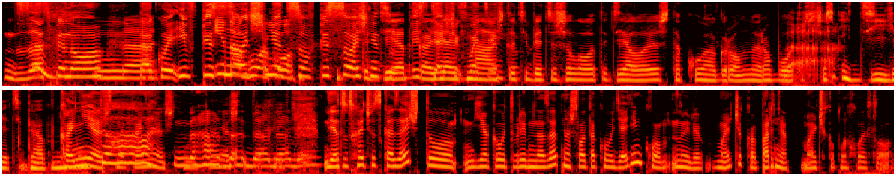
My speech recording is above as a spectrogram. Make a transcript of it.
за спину, Да. такой и в И песочницу, в песочницу, в Детка, я знаю, что тебе тяжело, ты делаешь такую огромную работу Да. сейчас. Иди, я тебя обниму. Конечно, Да. конечно. Да, да, конечно, да, да, да. Я тут хочу сказать, что я какое-то время назад нашла такого дяденьку, ну или мальчика, парня, мальчика плохое слово.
